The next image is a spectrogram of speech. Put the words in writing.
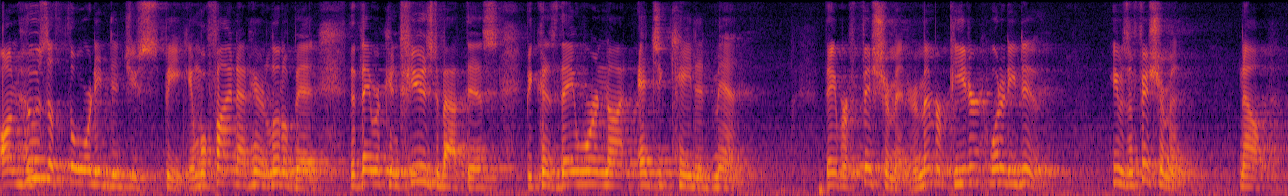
On whose authority did you speak? And we'll find out here in a little bit that they were confused about this because they were not educated men. They were fishermen. Remember Peter? What did he do? He was a fisherman. Now,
